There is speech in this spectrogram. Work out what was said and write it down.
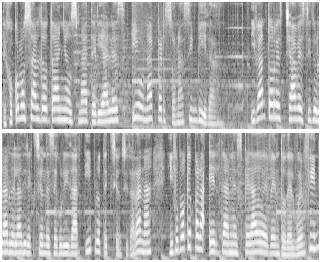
dejó como saldo daños materiales y una persona sin vida. Iván Torres Chávez, titular de la Dirección de Seguridad y Protección Ciudadana, informó que para el tan esperado evento del Buen Fin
